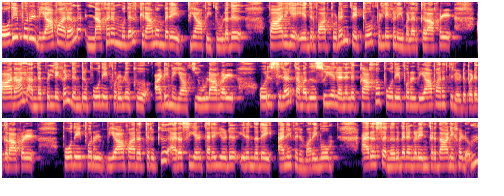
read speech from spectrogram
போதைப்பொருள் வியாபாரம் நகரம் முதல் கிராமம் வரை வியாபித்துள்ளது. பாரிய எதிர்பார்ப்புடன் பெற்றோர் பிள்ளைகளை வளர்க்கிறார்கள். ஆனால் அந்த பிள்ளைகள் இன்று போதைப் பொருளுக்கு அடிமையாக்கியுள்ளார்கள் ஒரு சிலர் தமது சுயநலனுக்காக போதைப்பொருள் வியாபாரத்தில் ஈடுபடுகிறார்கள். போதைப்பொருள் வியாபாரத்திற்கு அரசியல் தலையீடு இருந்ததை அனைவரும் அறிவோம். அரச நிறுவனங்களின் பிரதானிகளும்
